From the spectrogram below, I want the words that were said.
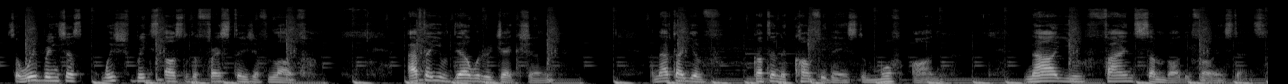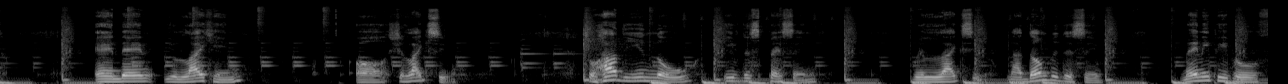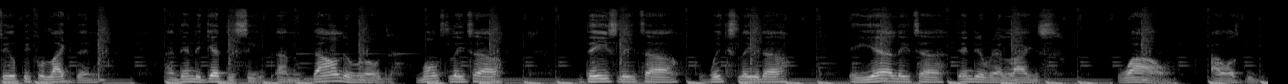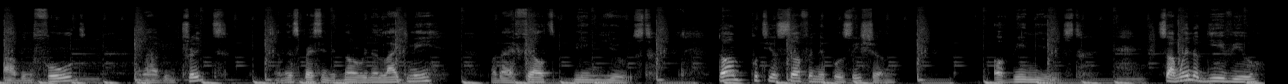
So which brings us which brings us to the first stage of love. After you've dealt with rejection and after you've gotten the confidence to move on, now you find somebody, for instance, and then you like him or she likes you. So, how do you know if this person really likes you? Now, don't be deceived. Many people feel people like them and then they get deceived, and down the road, months later, days later, weeks later, a year later, then they realize, wow, I was I've been fooled and I've been tricked, and this person did not really like me, but I felt being used. Don't put yourself in a position of being used. So I'm going to give you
